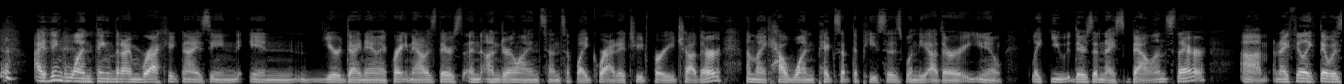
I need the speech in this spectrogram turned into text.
I think one thing that I'm recognizing in your dynamic right now is there's an underlying sense of like gratitude for each other and like how one picks up the pieces when the other, you know, like you, there's a nice balance there. Um, and I feel like there was,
